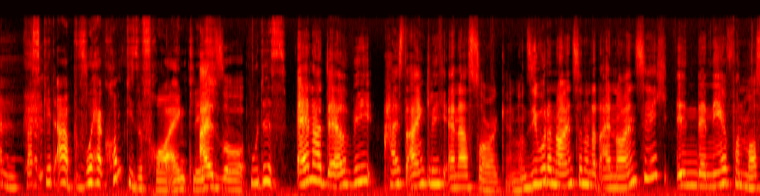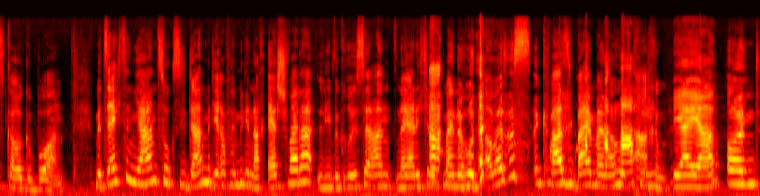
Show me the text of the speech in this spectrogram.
an. Was geht ab? Woher kommt diese Frau eigentlich? Also, Who this? Anna Delvey heißt eigentlich Anna Sorokin und sie wurde 1991 in der Nähe von Moskau geboren. Mit 16 Jahren zog sie dann mit ihrer Familie nach Eschweiler. Liebe Grüße an, naja, nicht direkt meine Hut, aber es ist quasi bei meiner Hut Aachen. Ja, ja. Und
